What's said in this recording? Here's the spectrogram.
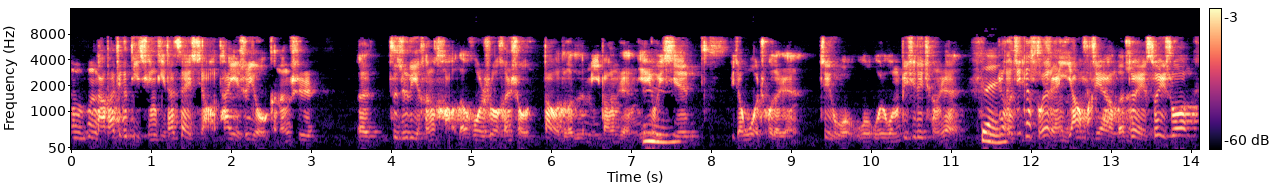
嗯，哪怕这个地群体它再小，它也是有可能是呃自制力很好的，或者说很守道德的这么一帮人，也有一些比较龌龊的人。这个我我我我们必须得承认，对，这跟所有的人一样嘛，是这样的，对，所以说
